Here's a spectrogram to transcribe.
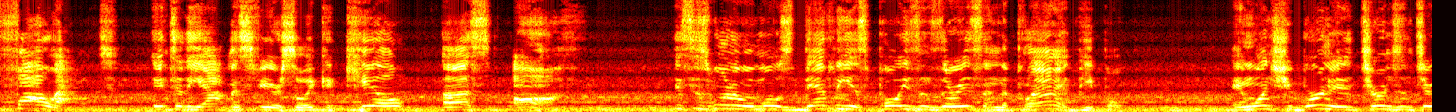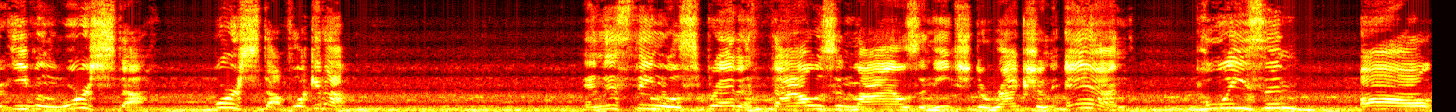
fallout into the atmosphere so it could kill us off this is one of the most deadliest poisons there is on the planet people and once you burn it it turns into even worse stuff worse stuff look it up and this thing will spread a thousand miles in each direction and poison all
